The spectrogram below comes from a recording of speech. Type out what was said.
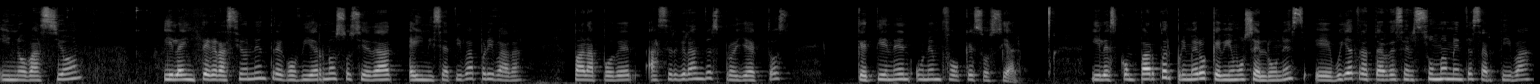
innovación y la integración entre gobierno, sociedad e iniciativa privada para poder hacer grandes proyectos que tienen un enfoque social y les comparto el primero que vimos el lunes. Eh, voy a tratar de ser sumamente asertiva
